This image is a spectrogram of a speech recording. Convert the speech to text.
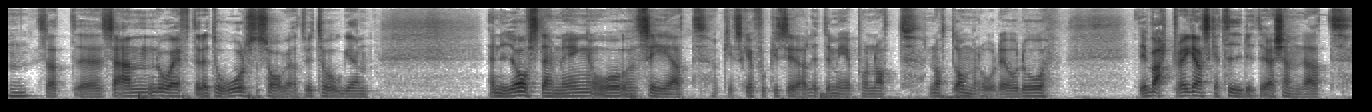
Mm. Så att eh, sen då efter ett år så sa vi att vi tog en en ny avstämning och se att okay, ska jag fokusera lite mer på något, något område och då det vart väl ganska tidigt och jag kände att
